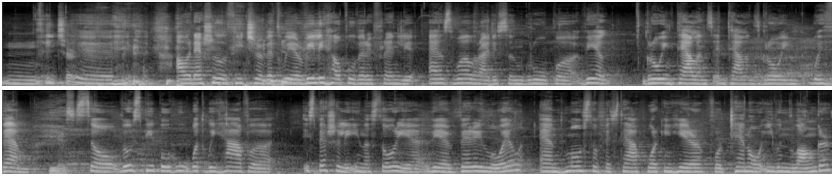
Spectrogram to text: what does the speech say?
Uh, feature. Uh, our national feature that we are really helpful, very friendly as well. Radisson Group, uh, we are growing talents and talents growing with them. Yes. So those people who what we have. Uh, especially in Astoria, we are very loyal, and most of the staff working here for 10 or even longer.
